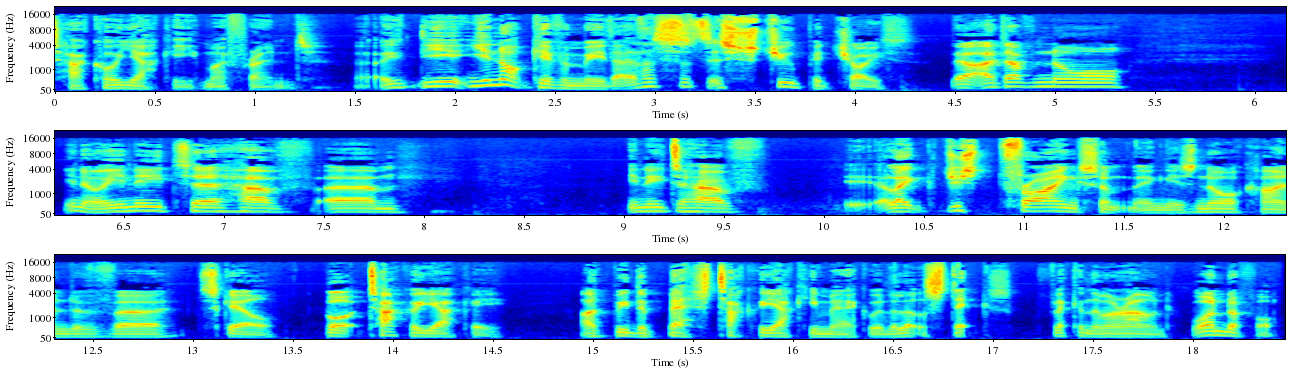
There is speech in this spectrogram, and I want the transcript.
Takoyaki, my friend. Uh, you, you're not giving me that. That's just a stupid choice. I'd have no. You know, you need to have. Um, you need to have. Like, just frying something is no kind of uh, skill. But takoyaki, I'd be the best takoyaki maker with the little sticks, flicking them around. Wonderful.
